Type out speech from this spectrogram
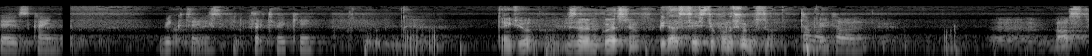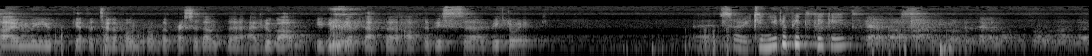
there's kind of victory for Turkey. Thank you. Is there any questions? Biraz sesli konuşur musun? Tamam Okay. tamam. Uh, last time you get a telephone from the president uh, Erdogan. Did you get that uh, after this uh, victory? Uh, sorry, can you repeat it again? Yeah, last time you got a telephone from uh, the,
